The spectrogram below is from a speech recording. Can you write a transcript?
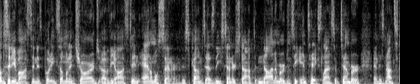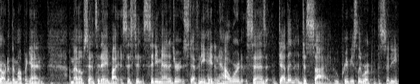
Well, the city of Austin is putting someone in charge of the Austin Animal Center. This comes as the center stopped non-emergency intakes last September and has not started them up again. A memo sent today by Assistant City Manager Stephanie Hayden Howard says Devin Desai, who previously worked with the city,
